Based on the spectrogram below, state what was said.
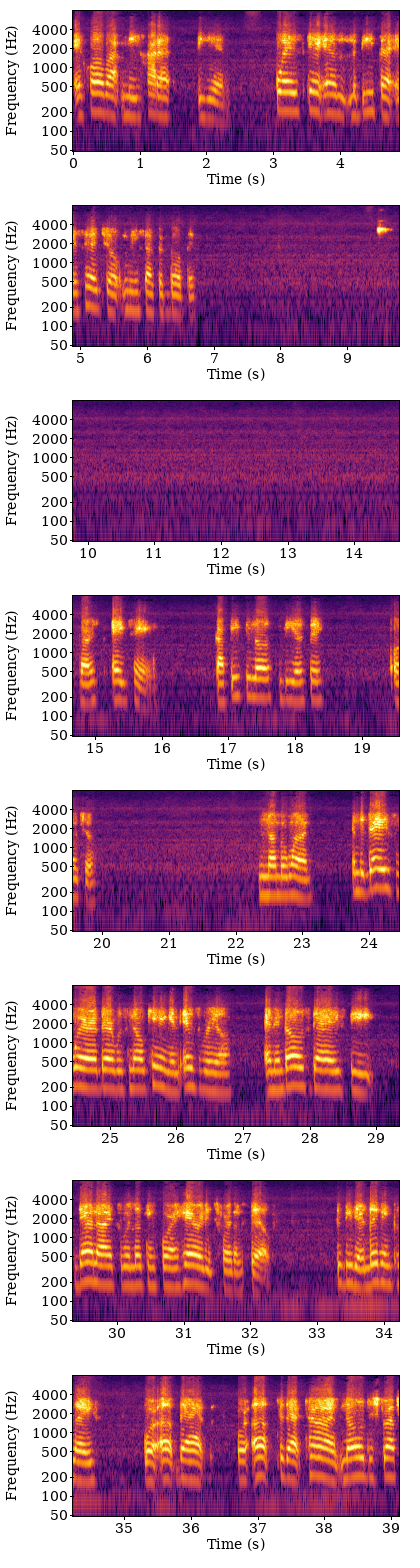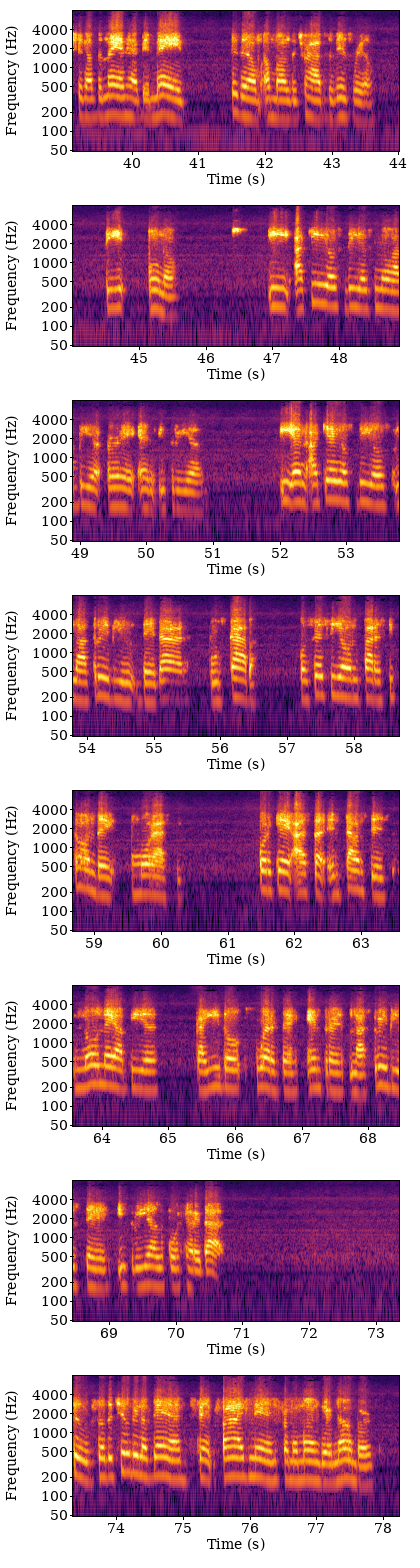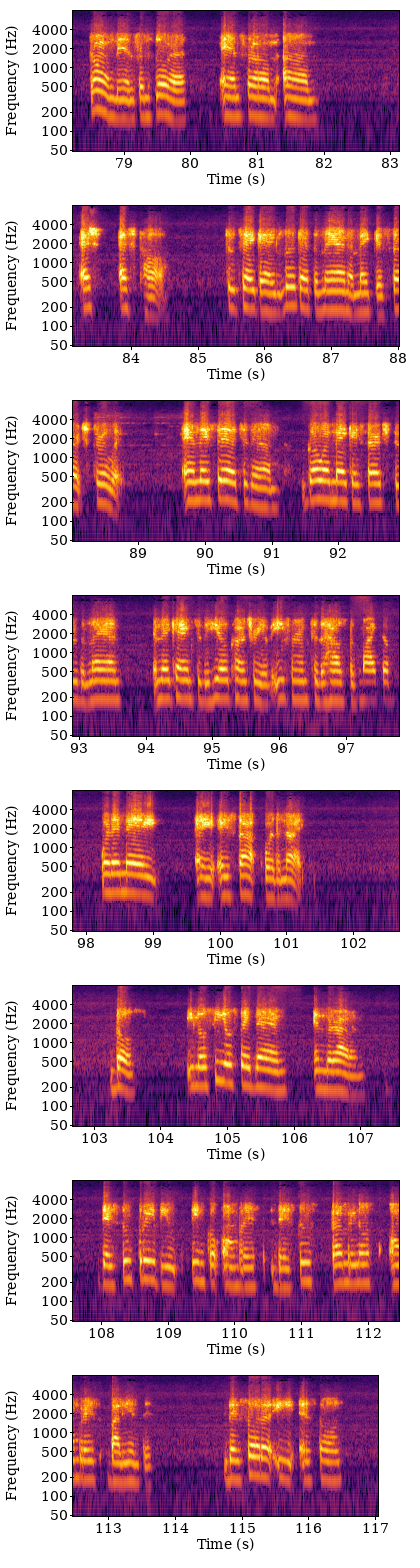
Jehová mi hará bien, pues que el levita es hecho mi sacerdote. Verse 18. Capítulo 18. Number one. In the days where there was no king in Israel, and in those days the Danites were looking for a heritage for themselves, to be their living place, for up that for up to that time no destruction of the land had been made to them among the tribes of Israel. Uno. Y aquellos días no había rey en Israel. Y en aquellos días la tribu de Dan buscaba posesión para Sitón de Morasi, porque hasta entonces no le había caído suerte entre las tribus de Israel por heredad. Two, so the children of Dan sent five men from among their number, strong men from Zorah and from um, Esh- Eshtal, to take a look at the land and make a search through it. And they said to them, Go and make a search through the land. And they came to the hill country of Ephraim, to the house of Micah, where they made a, a stop for the night. Dos. Y los hijos de Dan enviaron de su tribu cinco hombres de sus términos hombres valientes, de Sora y estos,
